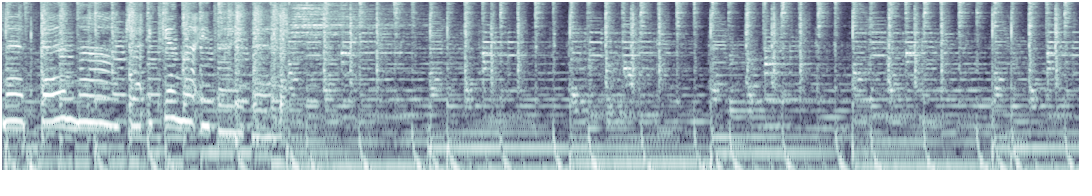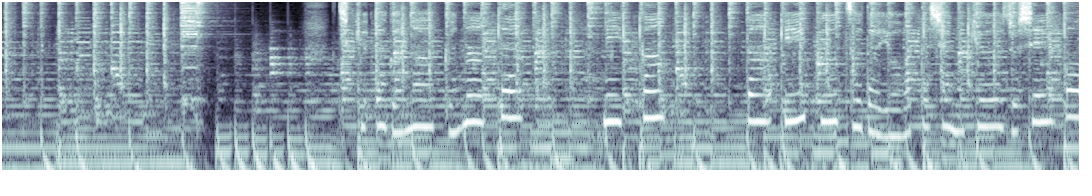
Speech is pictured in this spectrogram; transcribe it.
寝てなきゃいけないベイベー。地球がなくなって3日退屈だよ私の救助信号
